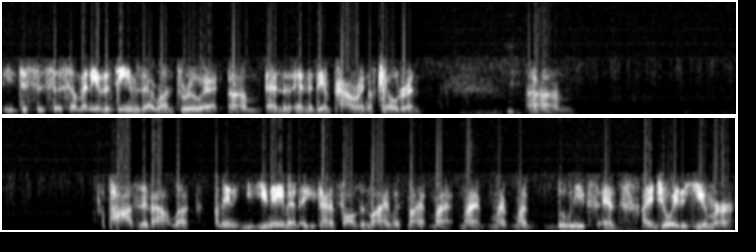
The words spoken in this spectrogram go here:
just so, so many of the themes that run through it, um, and and the empowering of children. Um, a positive outlook. I mean, you, you name it, it kind of falls in line with my my my my, my beliefs, and I enjoy the humor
